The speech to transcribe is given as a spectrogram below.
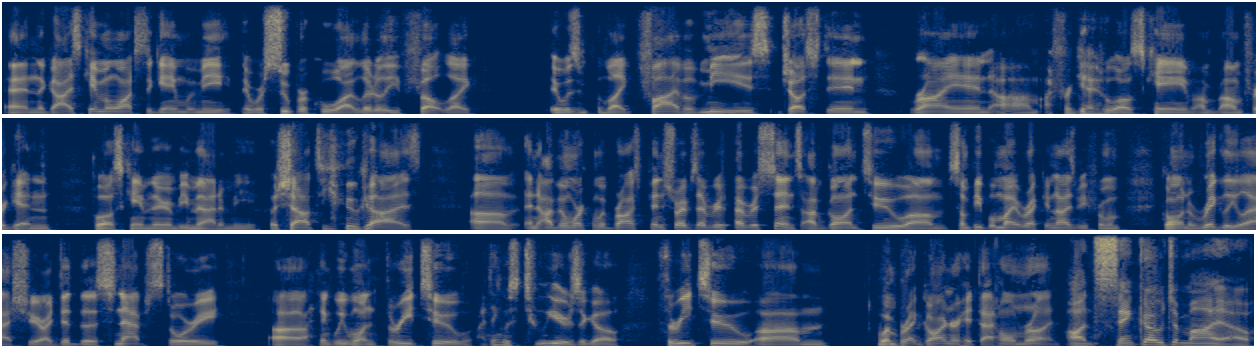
And the guys came and watched the game with me. They were super cool. I literally felt like it was like five of me's Justin, Ryan, um, I forget who else came. I'm, I'm forgetting who else came. there and be mad at me. But shout out to you guys. Um, and I've been working with Bronx Pinstripes ever ever since. I've gone to um, some people might recognize me from going to Wrigley last year. I did the snap story. Uh, I think we won three two. I think it was two years ago. Three two um, when Brett Gardner hit that home run. On Cinco de Mayo.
